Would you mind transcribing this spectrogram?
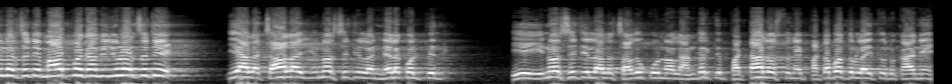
university Mahatma Gandhi university ఇవాళ చాలా యూనివర్సిటీలను నెలకొల్పింది. ఈ యూనివర్సిటీలలో చదువుకున్న వాళ్ళందరికీ పట్టాలు వస్తున్నాయి పట్టభద్రులు అవుతున్నారు. కానీ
